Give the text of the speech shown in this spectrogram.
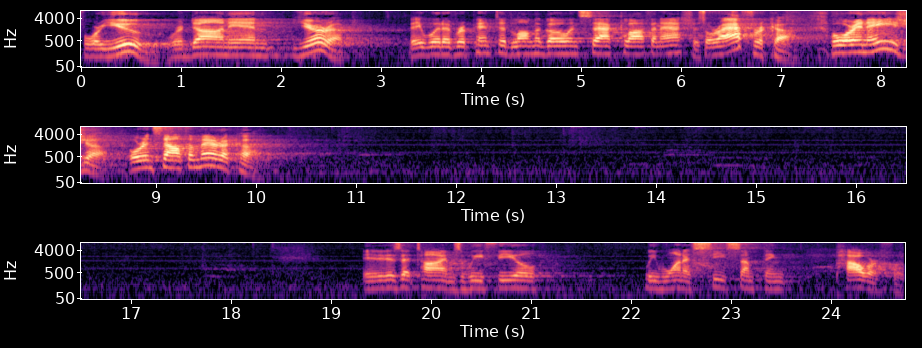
for you were done in Europe they would have repented long ago in sackcloth and ashes, or Africa, or in Asia, or in South America. It is at times we feel we want to see something powerful,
